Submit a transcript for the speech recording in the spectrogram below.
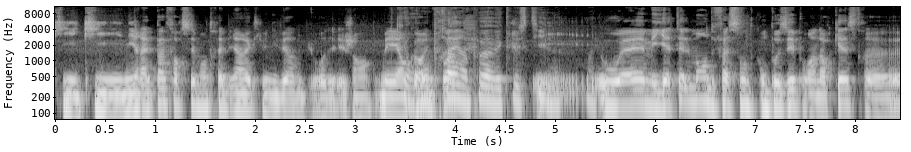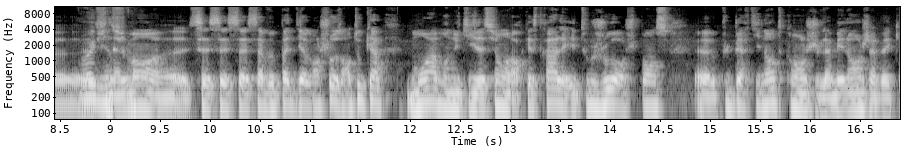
qui, qui n'irait pas forcément très bien avec l'univers du Bureau des légendes. Mais encore une fois, un peu avec le style. ouais, mais il y a tellement de façons de composer pour un orchestre. Euh, finalement, euh, ça, ne veut pas dire grand-chose. En tout cas, moi, mon utilisation orchestrale est toujours, je pense, euh, plus pertinente quand je la mélange avec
